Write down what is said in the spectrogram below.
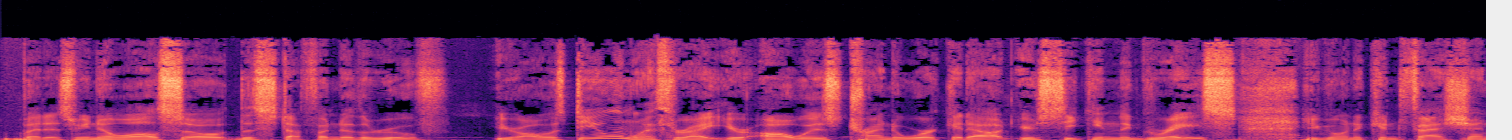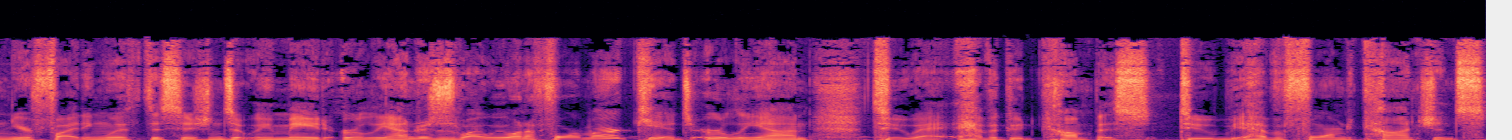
But as we know also, the stuff under the roof, you're always dealing with, right? You're always trying to work it out. You're seeking the grace. You're going to confession. You're fighting with decisions that we made early on. This is why we want to form our kids early on to uh, have a good compass, to have a formed conscience,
